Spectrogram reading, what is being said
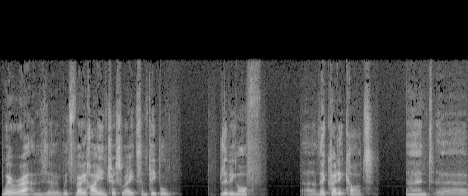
where we're at, and uh, with very high interest rates and people living off uh, their credit cards, and uh,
